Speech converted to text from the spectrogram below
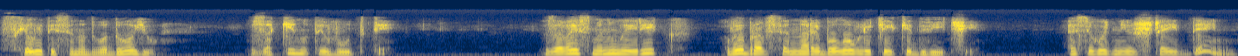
схилитися над водою, закинути вудки. За весь минулий рік вибрався на риболовлю тільки двічі, а сьогодні ще й день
